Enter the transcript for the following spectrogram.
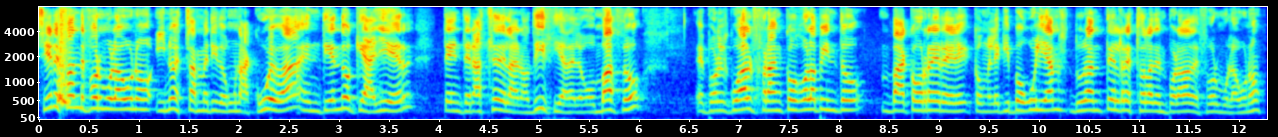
Si eres fan de Fórmula 1 y no estás metido en una cueva, entiendo que ayer te enteraste de la noticia, del bombazo, eh, por el cual Franco Golapinto va a correr con el equipo Williams durante el resto de la temporada de Fórmula 1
